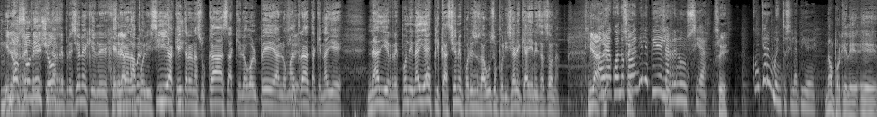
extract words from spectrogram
Y no las son y ellos. las represiones que le genera la, policía, y- que y- entran a sus casas, que los golpean, los Sí. maltrata, que nadie, nadie responde, nadie da explicaciones por esos abusos policiales que hay en esa zona. Mirá, Ahora, lo- cuando sí, Cabandí le pide la renuncia, Sí. ¿Con qué argumento se la pide? No, porque le, eh,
